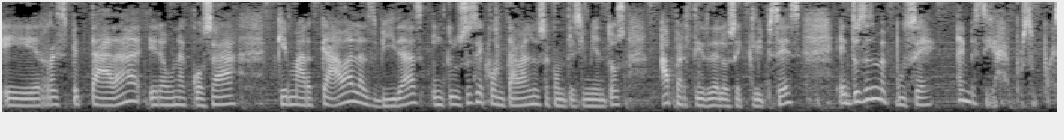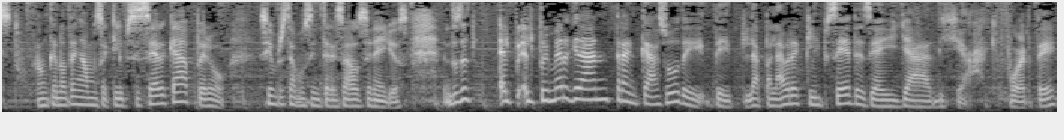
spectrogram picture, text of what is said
eh, respetada, era una cosa que marcaba las vidas, incluso se contaban los acontecimientos a partir de los eclipses. Entonces me puse a investigar, por supuesto, aunque no tengamos eclipses cerca, pero siempre estamos interesados en ellos. Entonces, el, primer gran trancazo de, de la palabra eclipse, desde ahí ya dije, ah, qué fuerte,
